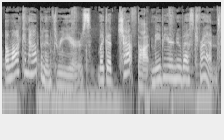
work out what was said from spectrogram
A lot can happen in three years, like a chatbot may be your new best friend.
